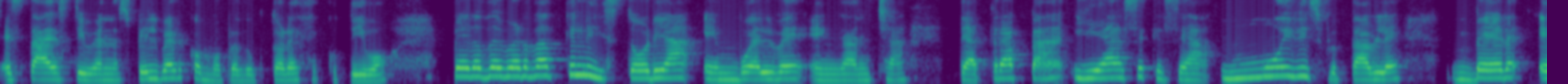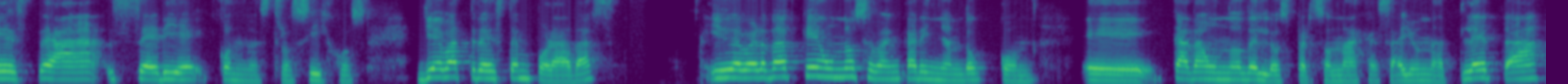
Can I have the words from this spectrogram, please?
está Steven Spielberg como productor ejecutivo, pero de verdad que la historia envuelve, engancha, te atrapa y hace que sea muy disfrutable ver esta serie con nuestros hijos. Lleva tres temporadas y de verdad que uno se va encariñando con eh, cada uno de los personajes. Hay un atleta,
